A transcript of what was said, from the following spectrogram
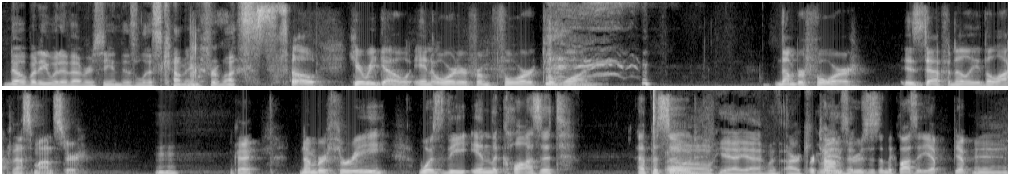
Nobody would have ever seen this list coming from us. so here we go in order from four to one. Number four is definitely the Loch Ness monster. Mm-hmm. Okay. Number three was the in the closet episode. Oh yeah, yeah, with Ark. Where Tom Cruise is in the closet. Yep, yep. Yeah.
